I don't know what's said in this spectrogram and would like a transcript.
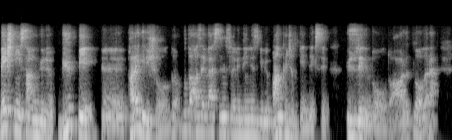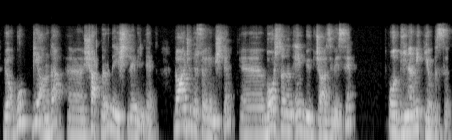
5 Nisan günü büyük bir e, para girişi oldu. Bu da az evvel sizin söylediğiniz gibi bankacılık endeksi üzerinde oldu ağırlıklı olarak. Ve bu bir anda e, şartları değiştirebildi. Daha önce de söylemiştim. E, borsanın en büyük cazibesi o dinamik yapısı.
